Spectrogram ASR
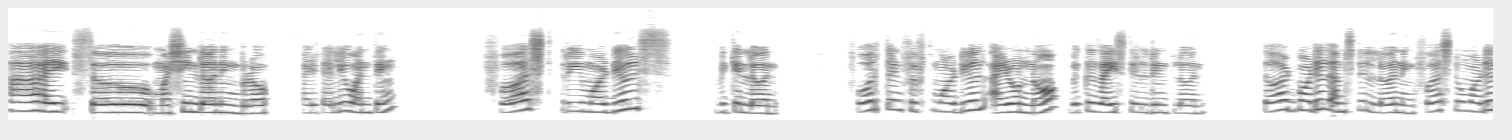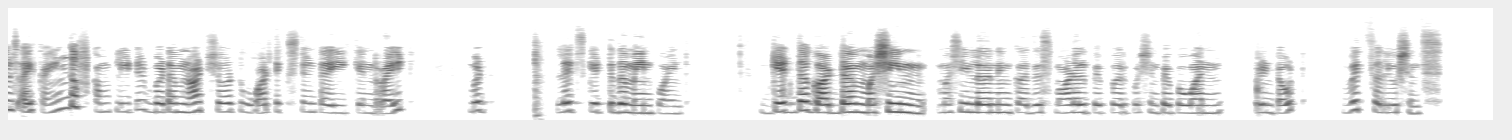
Hi, so machine learning, bro. I'll tell you one thing. First three modules we can learn. Fourth and fifth module, I don't know because I still didn't learn. Third module, I'm still learning. First two modules, I kind of completed, but I'm not sure to what extent I can write. But let's get to the main point. Get the goddamn machine machine learning ka this model paper question paper one printout with solutions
